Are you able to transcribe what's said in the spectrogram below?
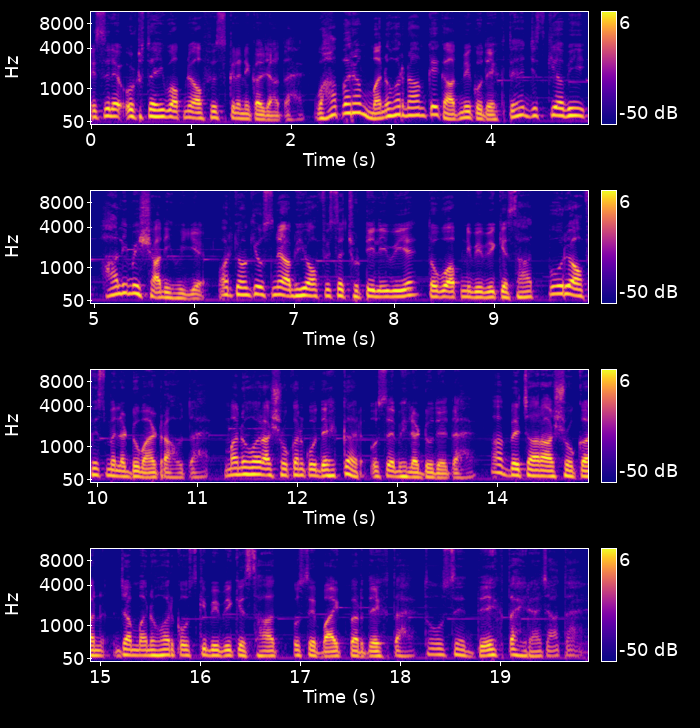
इसलिए उठते ही वो अपने ऑफ़िस के लिए निकल जाता है। वहाँ पर हम मनोहर नाम के एक आदमी को देखते हैं, जिसकी अभी हाल ही में शादी हुई है। और क्योंकि उसने अभी ऑफ़िस से छुट्टी ली हुई है तो वो अपनी बीवी के साथ पूरे ऑफ़िस में लड्डू बांट रहा होता है। मनोहर अशोकन को देखकर उसे भी लड्डू देता है। अब बेचारा अशोकन जब मनोहर को उसकी बीवी के साथ उसे बाइक पर देखता है तो उसे देखता ही रह जाता है।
